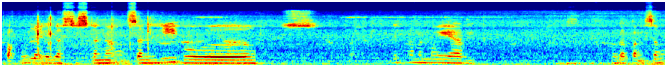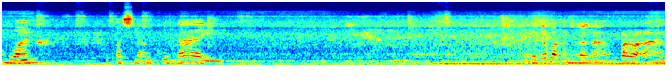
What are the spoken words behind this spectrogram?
pakulay, gagastos ka ng 1,000. Yan naman mangyayari. Wala pang isang buwan, pas na ang kulay. Gagawa ka na lang ang paraan.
